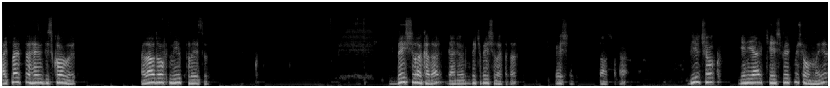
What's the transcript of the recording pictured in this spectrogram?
I'd like to have discovered a lot of new places. 5 yıla kadar yani önümüzdeki 5 yıla kadar 5 yıldan sonra birçok yeni yer keşfetmiş olmayı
